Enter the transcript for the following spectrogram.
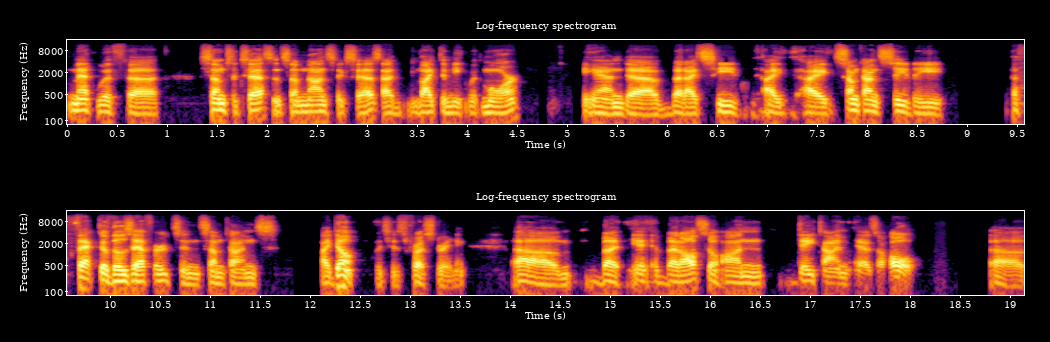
met with uh, some success and some non-success. I'd like to meet with more, and uh, but I see, I I sometimes see the effect of those efforts, and sometimes I don't, which is frustrating. Um, but it, but also on daytime as a whole, uh,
